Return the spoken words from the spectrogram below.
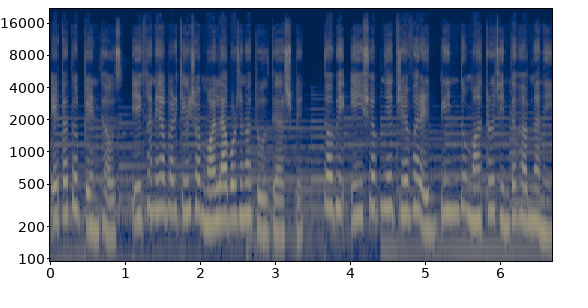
এটা তো পেন্ট হাউস এখানে আবার কেউ সব ময়লা আবর্জনা তুলতে আসবে। তবে এইসব নিয়ে ট্রেভারের বিন্দু মাত্র চিন্তা ভাবনা নেই,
